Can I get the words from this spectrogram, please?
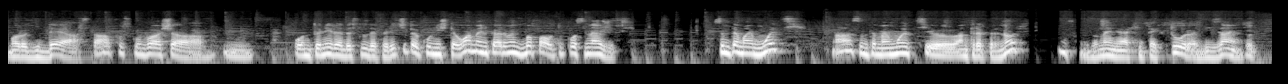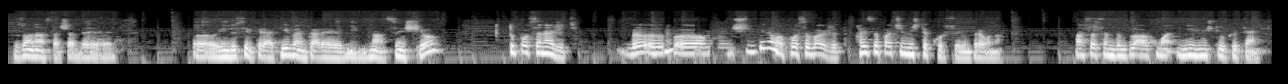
mă rog, ideea asta, a fost cumva așa o întâlnire destul de fericită cu niște oameni care mi-au zis, bă, Paul, tu poți să ne ajuți. Suntem mai mulți, da? suntem mai mulți antreprenori în domeniul arhitectură, design, tot zona asta așa de uh, industrie creative în care na, sunt și eu, tu poți să ne ajuți. Vreau, mhm. uh, și bine mă, pot să vă ajut. Hai să facem niște cursuri împreună. Asta se întâmpla acum nici nu știu câți ani.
